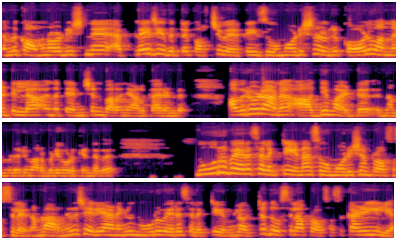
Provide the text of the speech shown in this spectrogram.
നമ്മൾ കോമൺ ഓഡിഷന് അപ്ലൈ ചെയ്തിട്ട് കുറച്ച് പേർക്ക് ഈ സൂം ഓഡിഷനിൽ ഒരു കോൾ വന്നിട്ടില്ല എന്ന ടെൻഷൻ പറഞ്ഞ ആൾക്കാരുണ്ട്. അവരോടാണ് ആദ്യമായിട്ട് നമ്മളൊരു മറുപടി കൊടുക്കേണ്ടത്. നൂറ് പേരെ സെലക്ട് ചെയ്യുന്ന സൂം ഓഡിഷൻ പ്രോസസ്സിൽ നമ്മൾ അറിഞ്ഞത് ശരിയാണെങ്കിൽ നൂറ് പേരെ സെലക്ട് ചെയ്യുമെങ്കിൽ ഒറ്റ ദിവസത്തിൽ ആ പ്രോസസ്സ് കഴിയില്ല.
